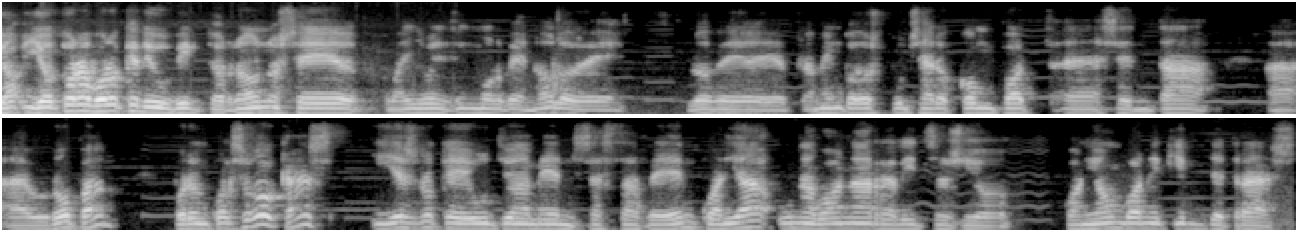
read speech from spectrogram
Jo, jo corroboro que diu Víctor, no? No sé, com ell ho dit molt bé, no? Lo de, lo de Flamenco 2.0, com pot eh, sentar a, a Europa, però en qualsevol cas, i és el que últimament s'està fent, quan hi ha una bona realització, quan hi ha un bon equip detrás,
